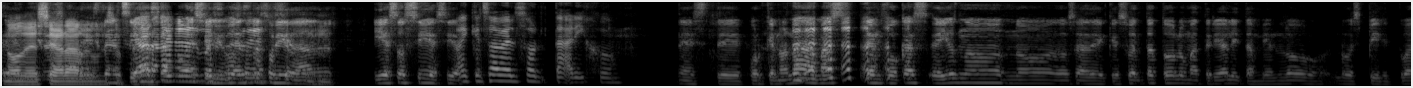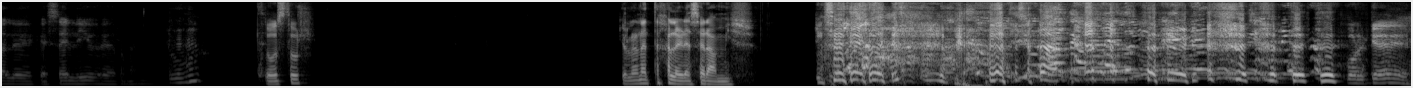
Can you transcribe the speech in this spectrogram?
No, desear algo es Desear sufrimiento. algo es, Desear algo es es la sufrimiento. sociedad. Y eso sí es cierto. Hay que saber soltar, hijo. Este, porque no nada más te enfocas, ellos no, no, o sea, de que suelta todo lo material y también lo, lo espiritual, de que sé libre, hermano. ¿Tú, Astur? Yo la neta jalaría ser Amish. ¿Por qué?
